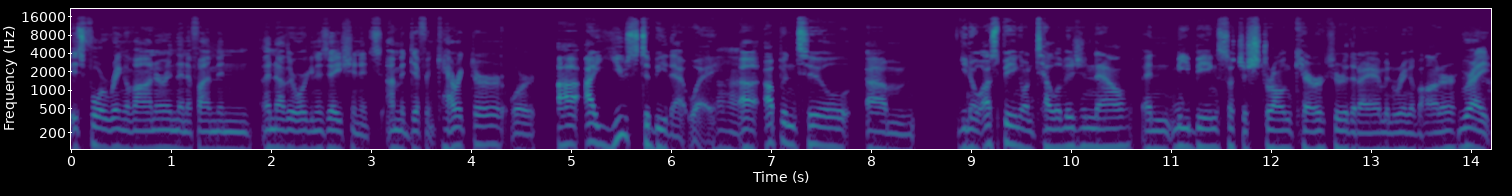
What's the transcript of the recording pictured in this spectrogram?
is for ring of honor and then if i'm in another organization it's i'm a different character or Uh, I used to be that way Uh-huh. uh, up until um, you know us being on television now, and me being such a strong character that I am in Ring of Honor. Right.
